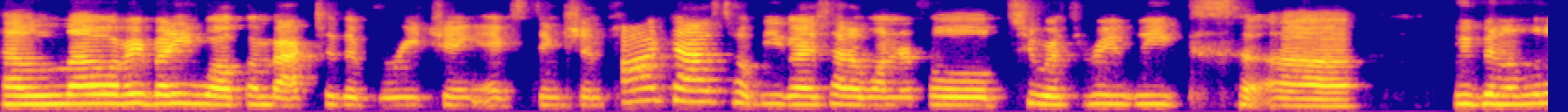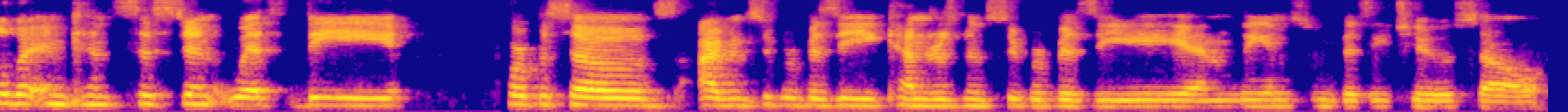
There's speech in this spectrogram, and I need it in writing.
Hello, everybody. Welcome back to the Breaching Extinction podcast. Hope you guys had a wonderful two or three weeks. Uh, we've been a little bit inconsistent with the episodes. I've been super busy. Kendra's been super busy, and Liam's been busy too. So,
